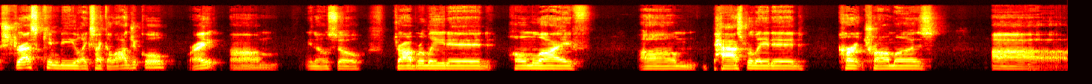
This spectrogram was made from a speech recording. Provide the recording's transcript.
stress can be like psychological, right? Um, you know, so job related, home life, um, past related, current traumas, uh,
